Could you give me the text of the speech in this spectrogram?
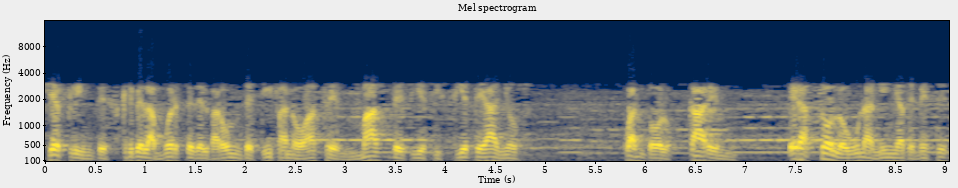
Jefflin describe la muerte del barón de Tífano hace más de 17 años, cuando Karen era solo una niña de meses.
